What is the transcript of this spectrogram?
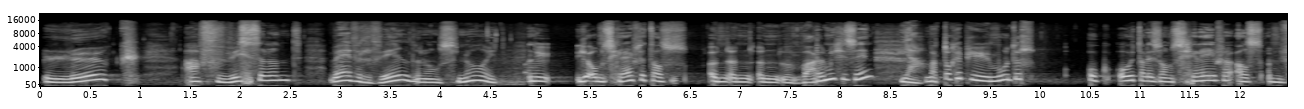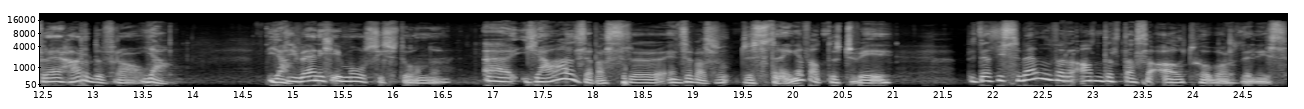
leuk, afwisselend. Wij verveelden ons nooit. Nu, je omschrijft het als een, een, een warm gezin. Ja. Maar toch heb je je moeder ook ooit al eens omschreven als een vrij harde vrouw. Ja. Ja. Die weinig emoties toonde. Eh, ja, ze was, eh, en ze was de strenge van de twee. Dat is wel veranderd als ze oud geworden is.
